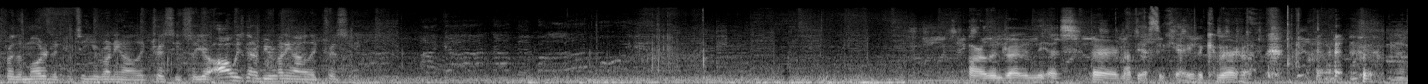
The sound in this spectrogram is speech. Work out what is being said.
for the motor to continue running on electricity. So you're always going to be running on electricity. Arlin driving the S, or not the S2K, the Camaro. And then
